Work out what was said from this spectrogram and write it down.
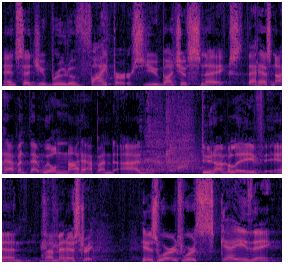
and said, You brood of vipers, you bunch of snakes. That has not happened. That will not happen. I do not believe in my ministry. His words were scathing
